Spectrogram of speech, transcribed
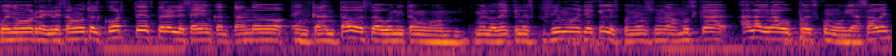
Bueno, regresamos del corte. Espero les haya encantando, encantado esta bonita um, melodía que les pusimos, ya que les ponemos una música al agrado, pues como ya saben.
